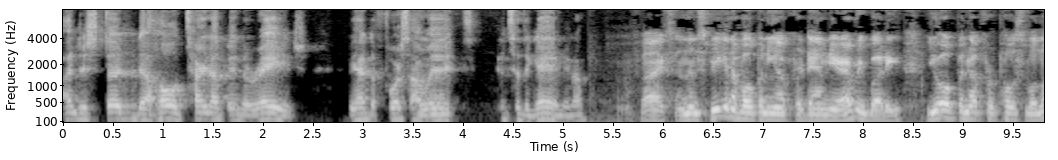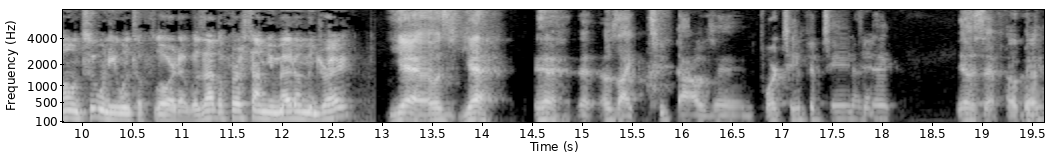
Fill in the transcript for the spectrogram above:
understood the whole turn up in the rage. We had to force our mm-hmm. way into the game, you know. Facts. And then speaking of opening up for damn near everybody, you opened up for Post Malone too when he went to Florida. Was that the first time you met him and Dre? Yeah, it was. Yeah, yeah. It was like 2014, 15, I think. It was okay.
